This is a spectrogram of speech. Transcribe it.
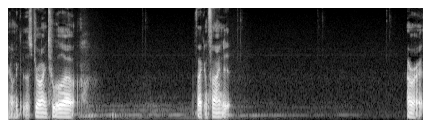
let me get this drawing tool out, if I can find it. Alright,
